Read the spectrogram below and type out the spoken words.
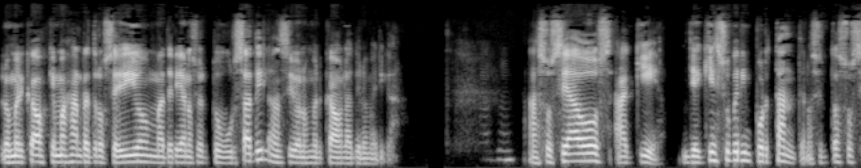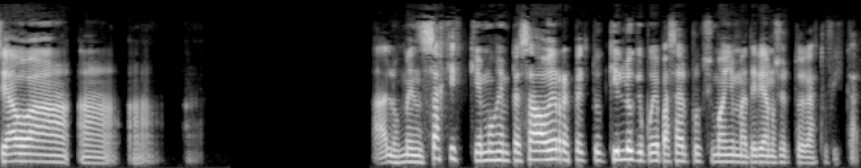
los mercados que más han retrocedido en materia, ¿no es cierto?, bursátil han sido los mercados latinoamericanos. ¿Asociados a qué? Y aquí es súper importante, ¿no es cierto?, asociado a, a los mensajes que hemos empezado a ver respecto a qué es lo que puede pasar el próximo año en materia, ¿no cierto?, de gasto fiscal.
